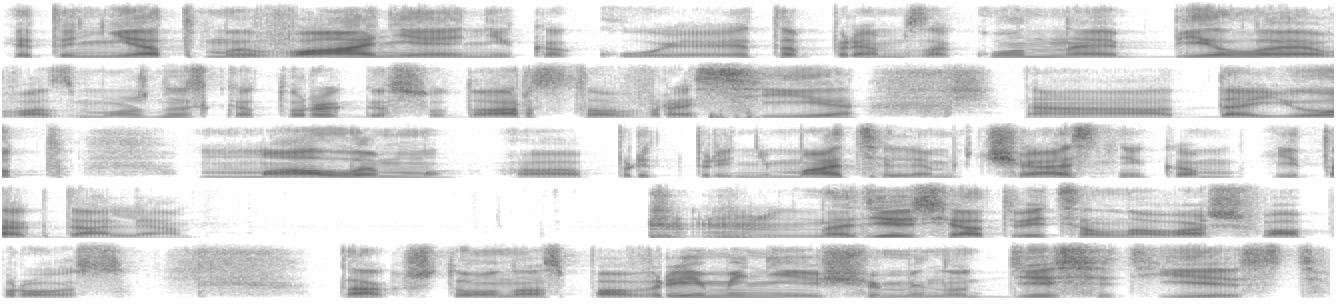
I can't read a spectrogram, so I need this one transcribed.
Это не отмывание никакое, это прям законная белая возможность, которую государство в России а, дает малым а, предпринимателям, частникам и так далее. Надеюсь, я ответил на ваш вопрос. Так, что у нас по времени? Еще минут 10 есть.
